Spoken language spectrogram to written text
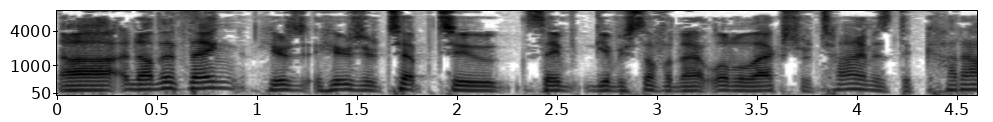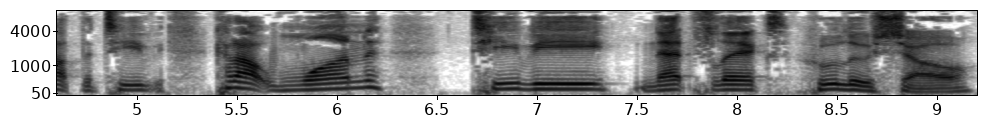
Uh, another thing, here's here's your tip to save, give yourself a little extra time is to cut out the TV, cut out one TV, Netflix, Hulu show,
